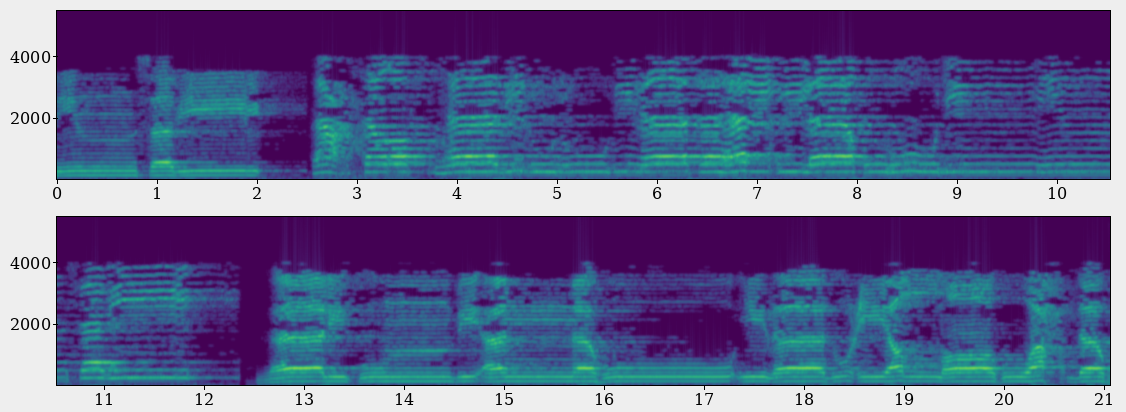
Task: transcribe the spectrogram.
من سبيل؟ فاعترفنا بذنوبنا فهل إلى خروج من سبيل ذلكم بأنه إذا دعي الله وحده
